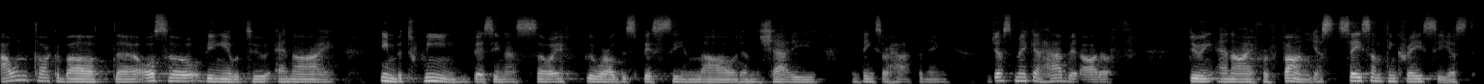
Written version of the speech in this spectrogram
I want to talk about uh, also being able to NI in between busyness. So if the world is busy and loud and chatty and things are happening, just make a habit out of doing NI for fun. Just say something crazy. Just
